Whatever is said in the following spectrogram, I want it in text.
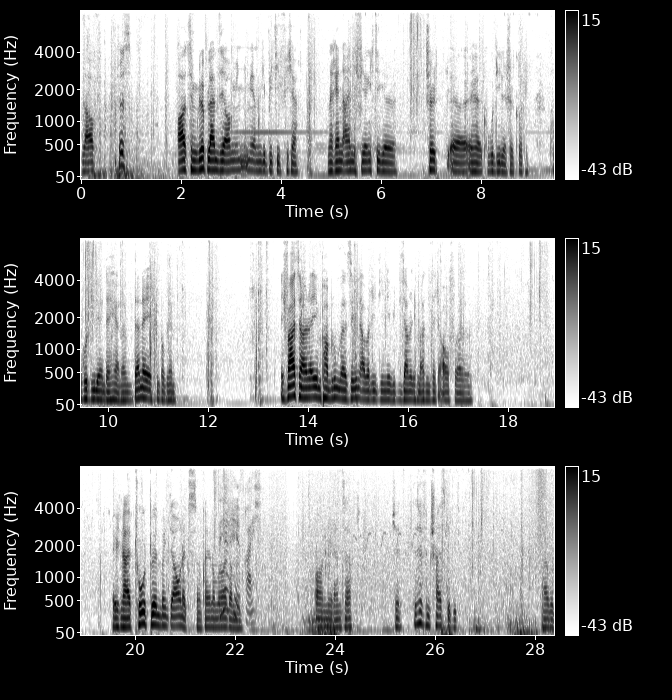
Lauf. Tschüss. Oh, zum Glück bleiben sie auch in ihrem Gebiet, die Viecher. Und rennen eigentlich wie richtige Schild, äh, Krokodile, Schildkröten. Krokodile hinterher. Dann, dann echt ein Problem. Ich weiß ja eben ein paar Blumen sehen, aber die, die, die sammle ich meistens nicht auf, weil wenn ich halb tot bin, bringt ja auch nichts. Dann kann ich nochmal weiter. hilfreich. Oh nee, ernsthaft. Was ist hier für ein Scheißgebiet? Ja gut,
